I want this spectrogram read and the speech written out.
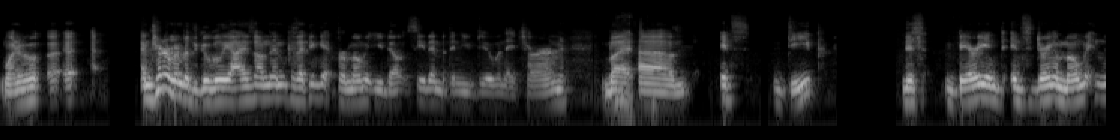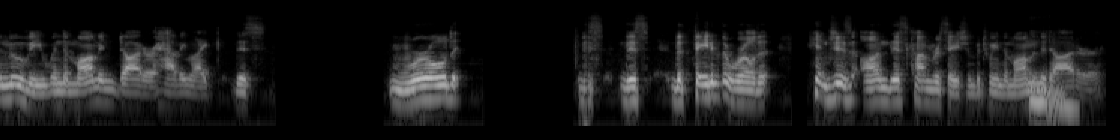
One of uh, uh, I'm trying to remember the googly eyes on them because I think it, for a moment you don't see them, but then you do when they turn. But um, it's deep. This very it's during a moment in the movie when the mom and daughter are having like this world this this the fate of the world hinges on this conversation between the mom and the mm-hmm. daughter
